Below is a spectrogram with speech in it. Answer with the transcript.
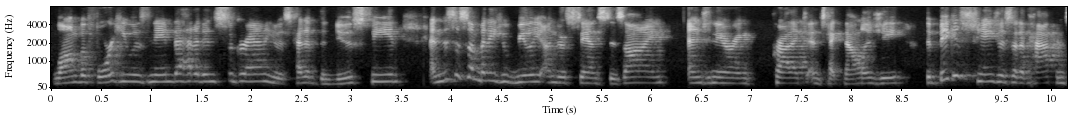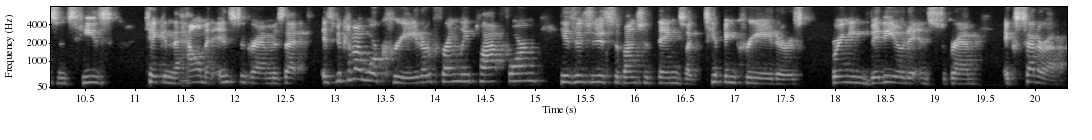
long before he was named the head of Instagram. He was head of the news feed. And this is somebody who really understands design, engineering, product, and technology. The biggest changes that have happened since he's taken the helm at Instagram is that it's become a more creator friendly platform. He's introduced a bunch of things like tipping creators, bringing video to Instagram, etc.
